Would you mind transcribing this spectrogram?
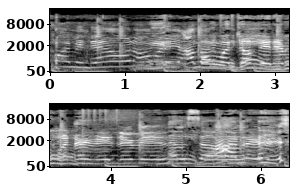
climbing down. Already, I'm the only one jumping. game. Everyone nervous, nervous. No, so I'm nervous.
